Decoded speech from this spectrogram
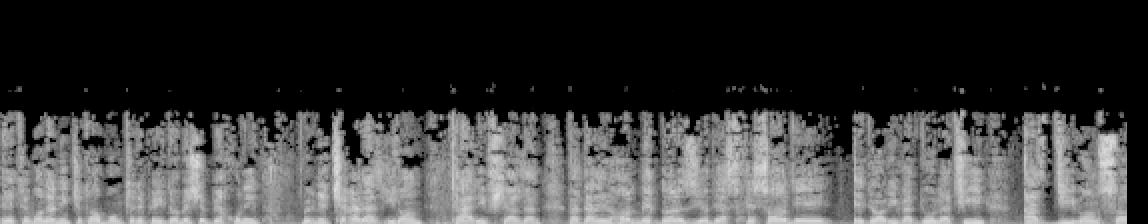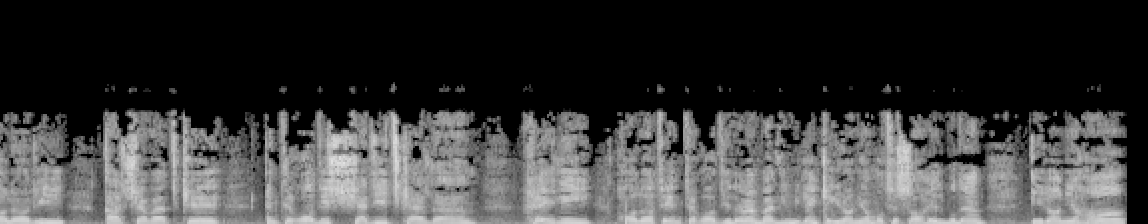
احتمالا این کتاب ممکنه پیدا بشه. بخونید ببینید چقدر از ایران تعریف کردن. و در این حال مقدار زیادی از فساد اداری و دولتی از دیوان سالاری عرض شود که انتقاد شدید کردن. خیلی حالات انتقادی دارن ولی میگن که ایرانی ها متساهل بودن. ایرانی ها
